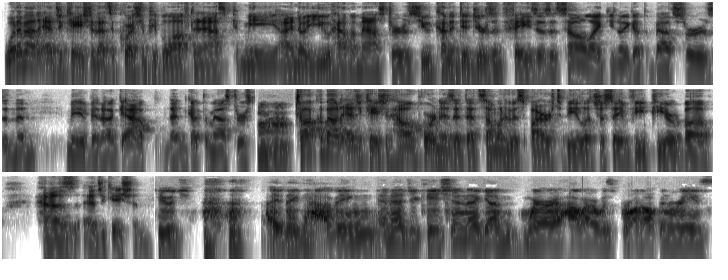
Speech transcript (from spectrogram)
What about education? That's a question people often ask me. I know you have a master's. You kind of did yours in phases. It sounded like you know you got the bachelor's and then may have been a gap and then got the master's. Mm-hmm. Talk about education. How important is it that someone who aspires to be, let's just say, VP or above, has education? Huge. I think having an education, again, where how I was brought up and raised,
